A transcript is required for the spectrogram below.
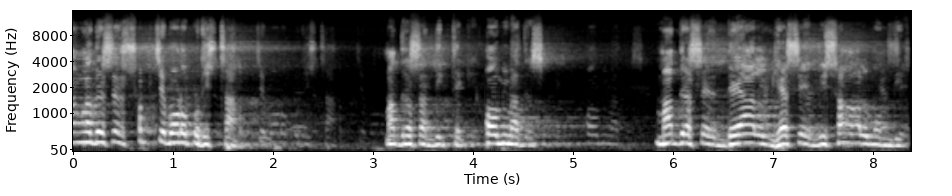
বাংলাদেশের সবচেয়ে বড় প্রতিষ্ঠান মাদ্রাসার দিক থেকে, কওমি মাদ্রাসা। মাদ্রাসার দেয়াল ঘেঁষে বিশাল মন্দির।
